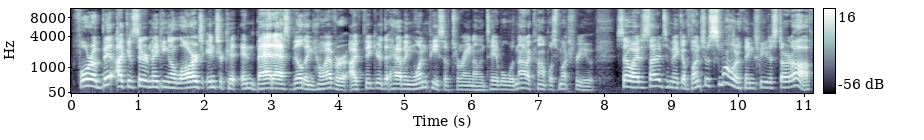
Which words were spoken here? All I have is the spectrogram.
For a bit, I considered making a large, intricate, and badass building. However, I figured that having one piece of terrain on the table would not accomplish much for you. So I decided to make a bunch of smaller things for you to start off.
